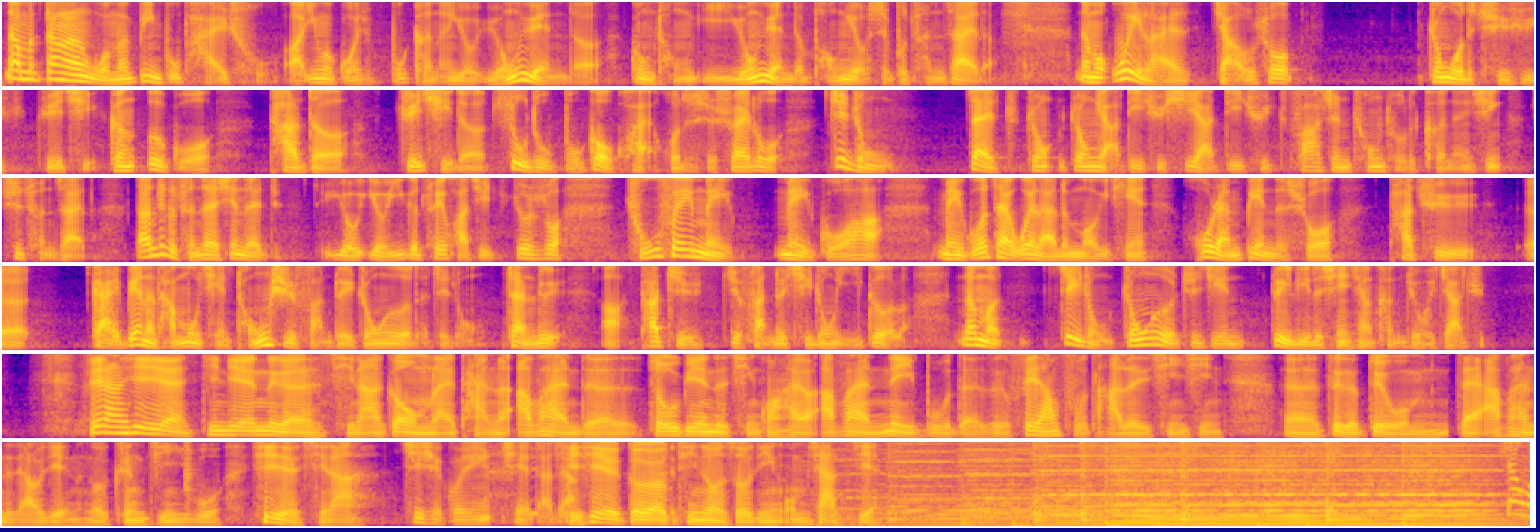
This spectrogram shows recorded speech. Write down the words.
那么，当然，我们并不排除啊，因为国家不可能有永远的共同利益，永远的朋友是不存在的。那么，未来假如说中国的持续崛起跟俄国它的崛起的速度不够快，或者是衰落，这种在中中亚地区、西亚地区发生冲突的可能性是存在的。当然，这个存在现在有有一个催化剂，就是说，除非美美国哈，美国在未来的某一天忽然变得说。他去呃改变了他目前同时反对中俄的这种战略啊，他只只反对其中一个了。那么这种中俄之间对立的现象可能就会加剧。非常谢谢今天那个启娜跟我们来谈了阿富汗的周边的情况，还有阿富汗内部的这个非常复杂的情形。呃，这个对我们在阿富汗的了解能够更进一步。谢谢启娜，谢谢郭鑫，谢谢大家，也谢谢各位听众的收听，我们下次见。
